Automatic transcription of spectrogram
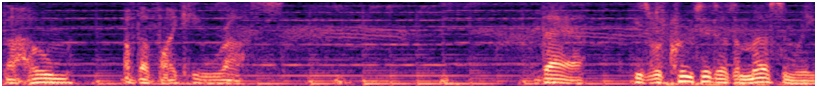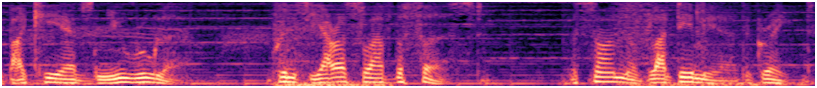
the home of the Viking Rus. There, he's recruited as a mercenary by Kiev's new ruler, Prince Yaroslav I, the son of Vladimir the Great.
